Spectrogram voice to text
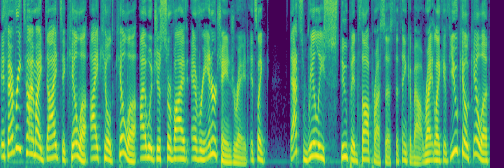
if every time I died to Killa, I killed Killa, I would just survive every interchange raid. It's like, that's really stupid thought process to think about, right? Like if you kill Killa,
